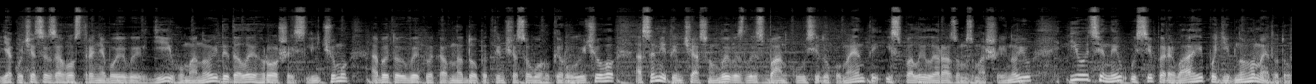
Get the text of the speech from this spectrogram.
як у часи загострення бойових дій гуманоїди дали грошей слідчому, аби той викликав на допит тимчасового керуючого, а самі тим часом вивезли з банку усі документи і спалили разом з машиною, і оцінив усі переваги подібного методу.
